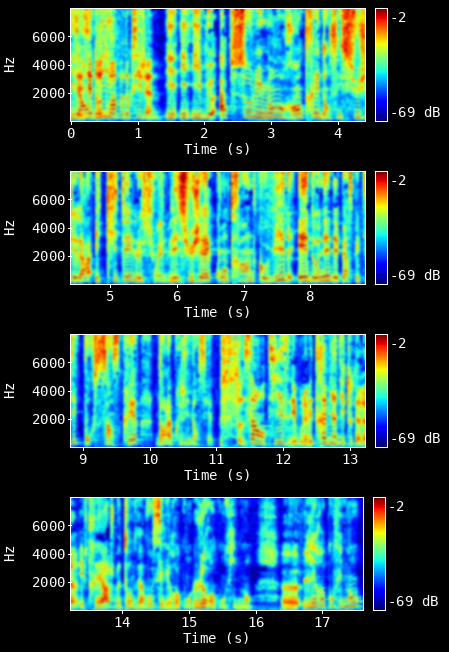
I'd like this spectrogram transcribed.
il essaie de retrouver un peu d'oxygène. Il, veut absolument rentrer dans ces sujets-là et quitter le les sujets contraints de Covid et donner des perspectives pour s'inscrire dans la présidentielle. Ça en tease, et vous l'avez très bien dit tout à l'heure, Yves Tréhard, je me tourne vers vous, c'est le reconfinement. les reconfinements,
